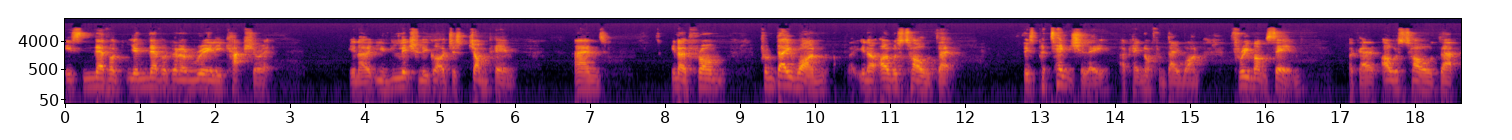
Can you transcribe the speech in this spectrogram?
it's never you're never gonna really capture it. You know, you've literally got to just jump in, and you know from from day one, you know, I was told that this potentially, okay, not from day one, three months in, okay, I was told that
